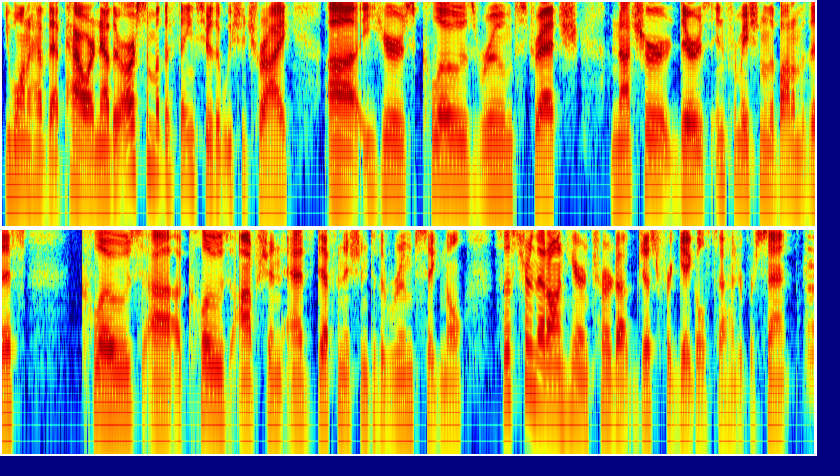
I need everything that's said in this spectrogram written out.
you want to have that power. Now, there are some other things here that we should try. Uh, here's close, room, stretch. I'm not sure. There's information on the bottom of this. Close, uh, a close option adds definition to the room signal. So let's turn that on here and turn it up just for giggles to 100%.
